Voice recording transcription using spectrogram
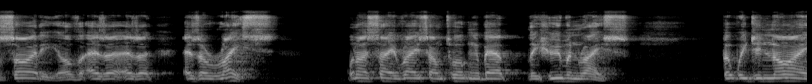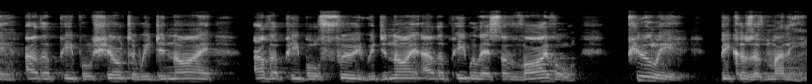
society of as a as a as a race. When i say race i'm talking about the human race. But we deny other people shelter. We deny other people food. We deny other people their survival purely because of money.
